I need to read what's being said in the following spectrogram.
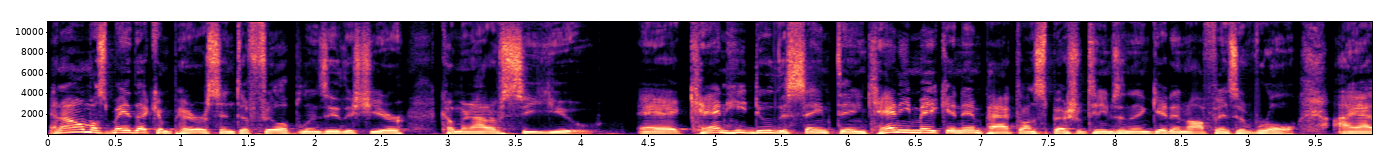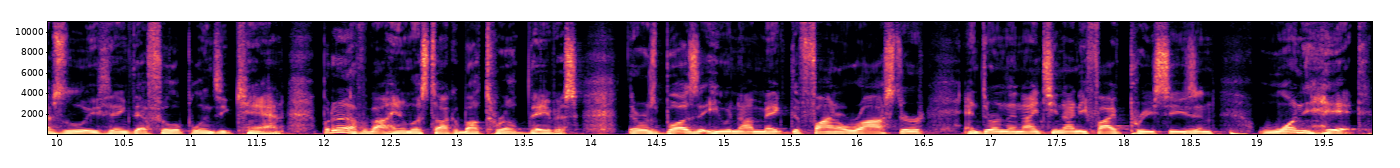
And I almost made that comparison to Philip Lindsay this year coming out of CU. Uh, can he do the same thing? Can he make an impact on special teams and then get an offensive role? I absolutely think that Philip Lindsay can. But enough about him. Let's talk about Terrell Davis. There was buzz that he would not make the final roster, and during the 1995 preseason, one hit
